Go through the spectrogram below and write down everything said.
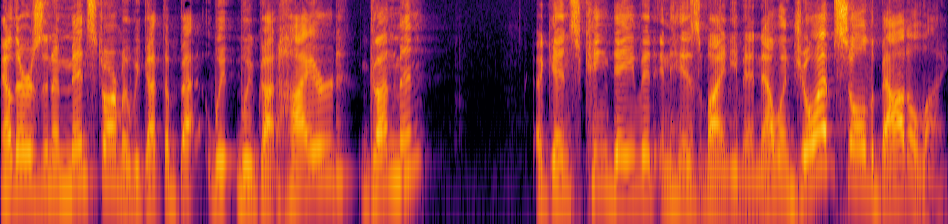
Now there's an immense army. We got the we, we've got hired gunmen against King David and his mighty men. Now when Joab saw the battle line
